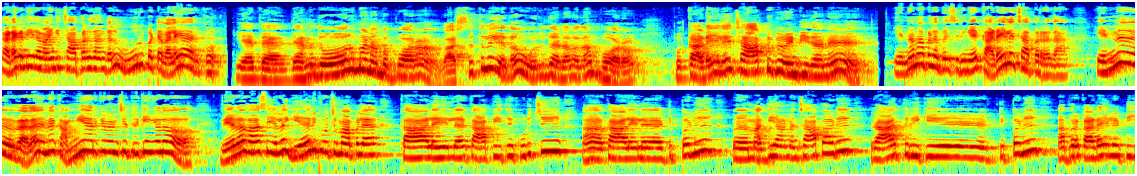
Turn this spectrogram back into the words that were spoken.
கடைகணியில வாங்கி சாப்பிட்றதா இருந்தாலும் ஊருப்பட்ட விலையா இருக்கும். ஏத்த தினந்தோறுமா நம்ம போறோம். வருஷத்துல ஏதோ ஒரு தடவை தான் போறோம். இப்போ கடையிலே சாப்பிட்டுக்க வேண்டியதானே? என்ன மாப்பிள்ள பேசுறீங்க? கடையில சாப்பிட்றதா? என்ன விலை என்ன கம்மியா இருக்குன்னு நினைச்சிட்டு இருக்கீங்களோ? விலைவாசி எல்லாம் ஏறி போச்சு மாப்பிள்ள. காலையில காப்பி குடிச்சு காலையில டிப்பனு மத்தியானம் சாப்பாடு ராத்திரிக்கு டிப்பனு அப்புறம் கடையில டீ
